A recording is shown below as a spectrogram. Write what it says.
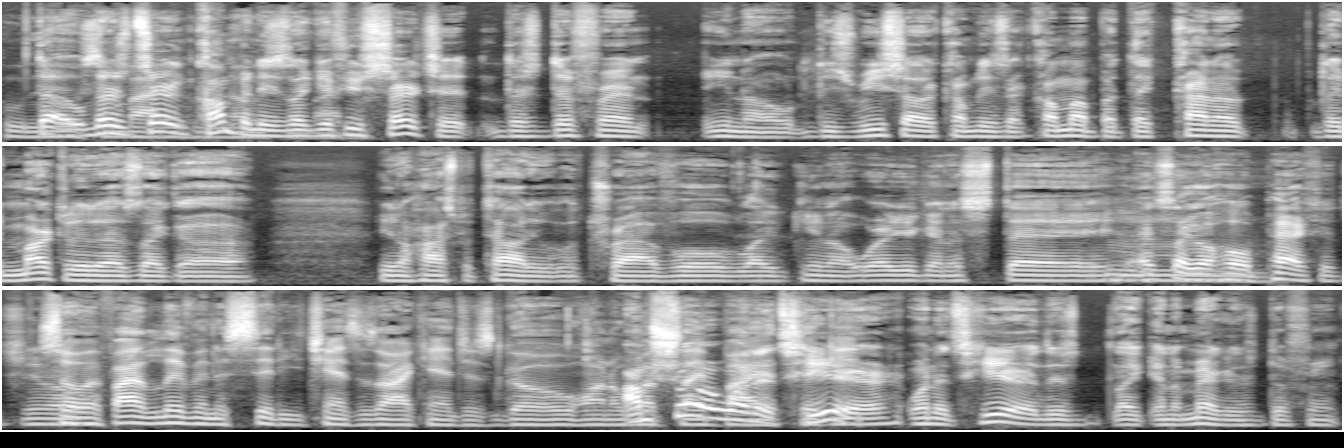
who Th- knows. there's somebody certain who knows companies like if you search it there's different you know these reseller companies that come up but they kind of they market it as like a you know hospitality like travel like you know where you're gonna stay it's like a whole package you know Mm. So if I live in a city, chances are I can't just go on a i'm website. sure when it's ticket. here when it's here there's like in america it's different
